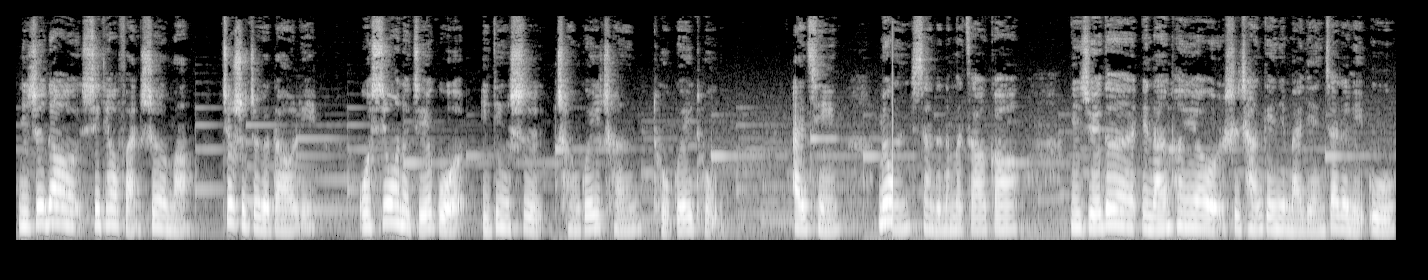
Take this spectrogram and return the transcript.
你知道膝跳反射吗？就是这个道理。”我希望的结果一定是尘归尘，土归土。爱情没有人想的那么糟糕。你觉得你男朋友是常给你买廉价的礼物，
